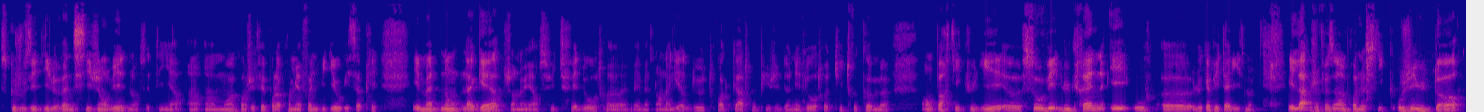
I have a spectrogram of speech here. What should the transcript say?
ce que je vous ai dit le 26 janvier, c'était il y a un, un mois, quand j'ai fait pour la première fois une vidéo qui s'appelait Et maintenant la guerre. J'en ai ensuite fait d'autres, euh, mais maintenant la guerre 2, 3, 4, et puis j'ai donné d'autres titres comme euh, en particulier euh, Sauver l'Ukraine et ou euh, le capitalisme. Et là, je faisais un pronostic où j'ai eu tort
